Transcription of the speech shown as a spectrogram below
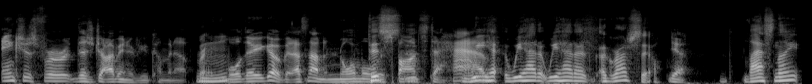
anxious for this job interview coming up. Right. Well, there you go. That's not a normal This- response to have. We ha- we had a, we had a, a garage sale yeah. last night.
